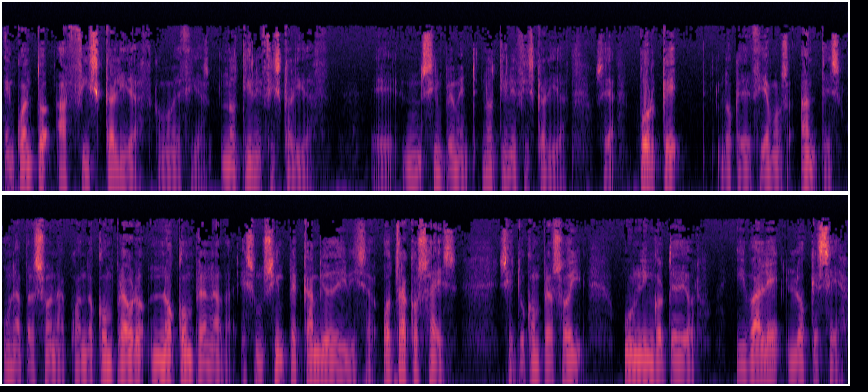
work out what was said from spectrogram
en cuanto a fiscalidad, como decías, no tiene fiscalidad. Eh, simplemente no tiene fiscalidad. O sea, porque lo que decíamos antes, una persona cuando compra oro no compra nada, es un simple cambio de divisa. Otra cosa es, si tú compras hoy un lingote de oro y vale lo que sea,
